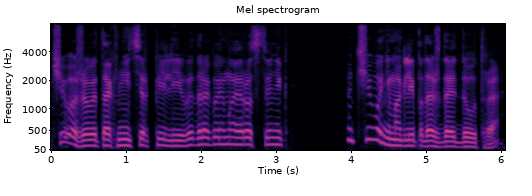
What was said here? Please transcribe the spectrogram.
«Чего же вы так нетерпеливы, дорогой мой родственник? Отчего не могли подождать до утра?»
